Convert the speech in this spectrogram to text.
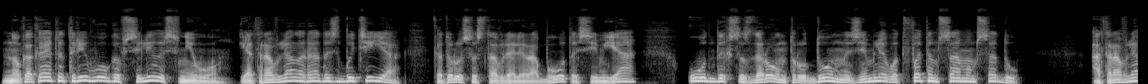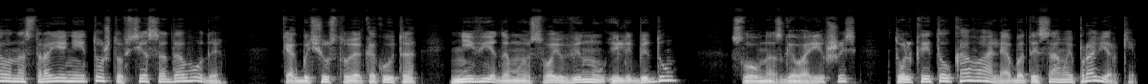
но какая-то тревога вселилась в него и отравляла радость бытия, которую составляли работа, семья, отдых со здоровым трудом на земле вот в этом самом саду. Отравляло настроение и то, что все садоводы, как бы чувствуя какую-то неведомую свою вину или беду, словно сговорившись, только и толковали об этой самой проверке.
